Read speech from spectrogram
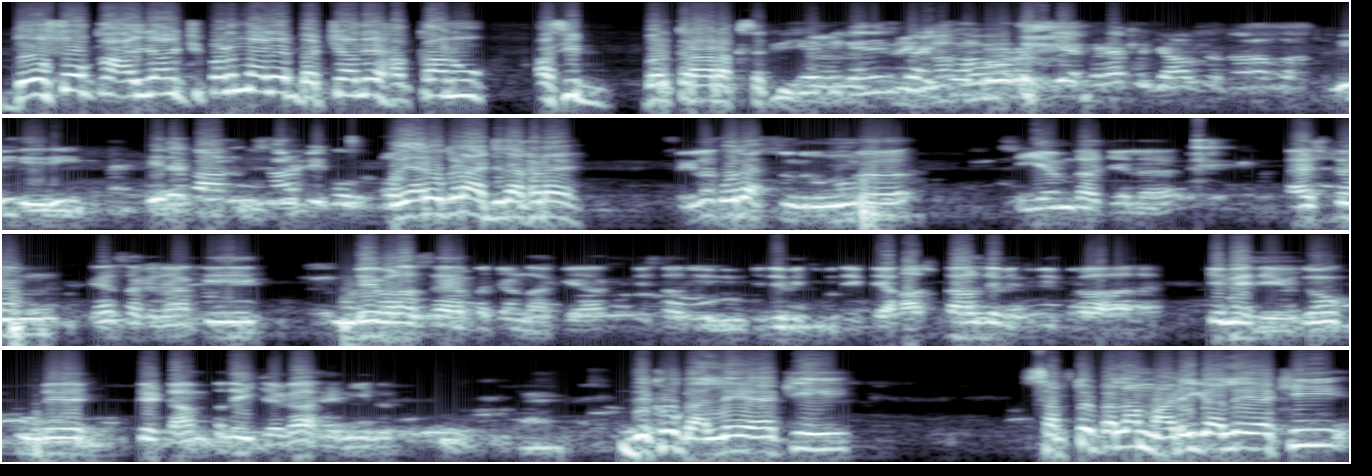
200 ਕਾਲਜਾਂ 'ਚ ਪੜ੍ਹਨ ਵਾਲੇ ਬੱਚਿਆਂ ਦੇ ਹੱਕਾਂ ਨੂੰ ਅਸੀਂ ਬਰਕਰਾਰ ਰੱਖ ਸਕੀਏ। ਬੀਜੇਪੀ ਕਹਿੰਦੀ ਵੀ 250 ਕਰੋੜ ਰੁਪਏ ਖੜਾ ਪੰਜਾਬ ਸਰਕਾਰ ਆਪਦਾ ਹੱਥ ਨਹੀਂ ਦੇ ਰਹੀ ਇਹਦੇ ਕਾਰਨ ਵੀ ਸਾਰਾ ਟੇਕ ਓਵਰ ਉਹ ਯਾਰ ਉਹ ਕਿਹੜਾ ਅੱਜ ਦਾ ਖੜਾ ਹੈ? ਸਿਗਲਾ ਉਹਦਾ- ਸੰਗਰੂਰ ਸੀਐਮ ਦਾ ਜ਼ਿਲ੍ਹਾ ਇਸ ਟਾਈਮ ਕਹਿ ਸਕਦੇ ਹਾਂ ਕਿ ਕੂੜੇ ਵਾਲਾ ਸ਼ਹਿਰ ਬਚਣ ਲੱਗ ਗਿਆ। ਜਿਸ ਤਰ੍ਹਾਂ ਤੁਸੀਂ ਨਿਊਜ਼ ਦੇ ਵਿੱਚ ਵੀ ਦੇਖਿਆ, ਹਸਪਤਾਲ ਦੇ ਵਿੱਚ ਵੀ ਬੁਰਾ ਹਾਲ ਹੈ। ਕਿਵੇਂ ਦੇਖਦੇ ਹੋ? ਕੂੜੇ ਦੇ ਡੰਪ ਲਈ ਜਗ੍ਹਾ ਹੈ ਨਹੀਂ ਇਹਨਾਂ ਦੇਖੋ, ਗੱਲ ਇਹ ਹੈ ਕਿ ਸਭ ਤੋਂ ਪਹਿਲਾਂ ਮਾੜੀ ਗੱਲ ਇਹ ਹੈ ਕਿ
